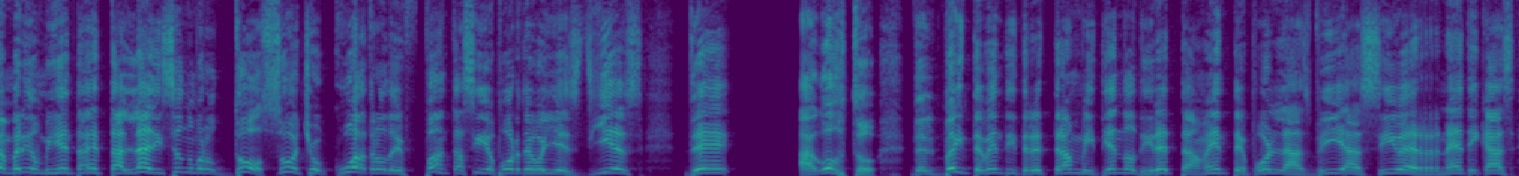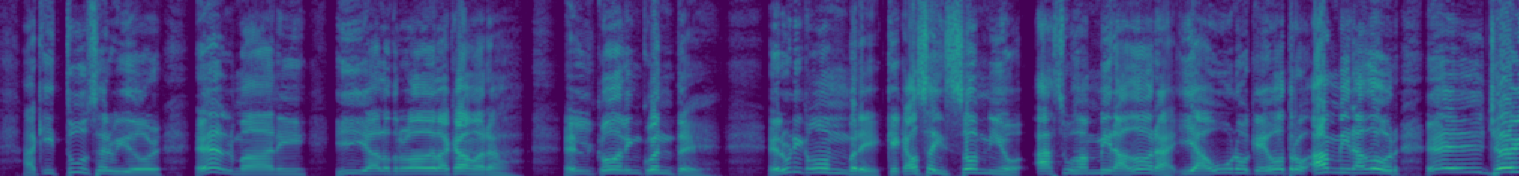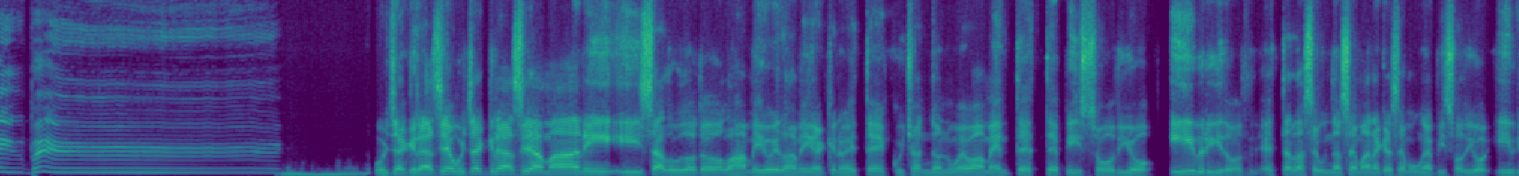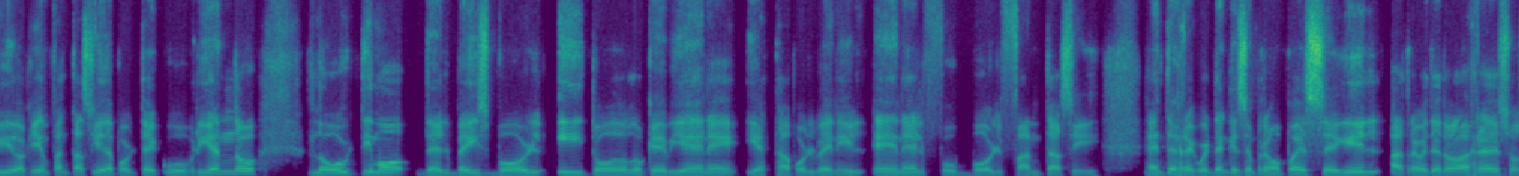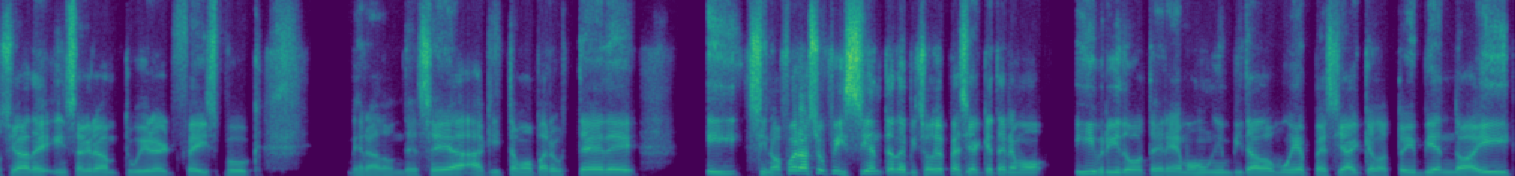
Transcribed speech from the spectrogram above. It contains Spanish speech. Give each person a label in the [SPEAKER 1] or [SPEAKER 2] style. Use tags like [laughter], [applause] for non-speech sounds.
[SPEAKER 1] Bienvenidos mi gente a esta la edición número 284 de Fantasy Deporte. Hoy es 10 de agosto del 2023 transmitiendo directamente por las vías cibernéticas. Aquí tu servidor, el Manny, y al otro lado de la cámara, el codelincuente. El único hombre que causa insomnio a sus admiradoras y a uno que otro admirador, el JP.
[SPEAKER 2] Muchas gracias, muchas gracias, Manny, y saludo a todos los amigos y las amigas que nos estén escuchando nuevamente este episodio híbrido. Esta es la segunda semana que hacemos un episodio híbrido aquí en Fantasía Deporte, cubriendo lo último del béisbol y todo lo que viene y está por venir en el fútbol fantasy. Gente, recuerden que siempre nos pueden seguir a través de todas las redes sociales, Instagram, Twitter, Facebook, mira, donde sea, aquí estamos para ustedes. Y si no fuera suficiente el episodio especial que tenemos híbrido, tenemos un invitado muy especial que lo estoy viendo ahí.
